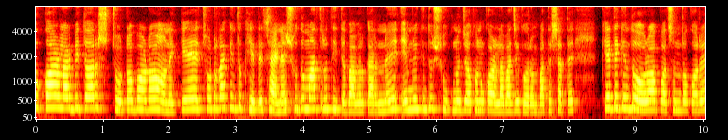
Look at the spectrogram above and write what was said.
তো করলার ভিতর ছোট, বড় অনেকে ছোটরা কিন্তু খেতে চায় না। শুধুমাত্র তিতে পাবের কারণে। এমনি কিন্তু শুকনো যখন করলা বাজে গরম ভাতের সাথে, খেতে কিন্তু ওরাও পছন্দ করে।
